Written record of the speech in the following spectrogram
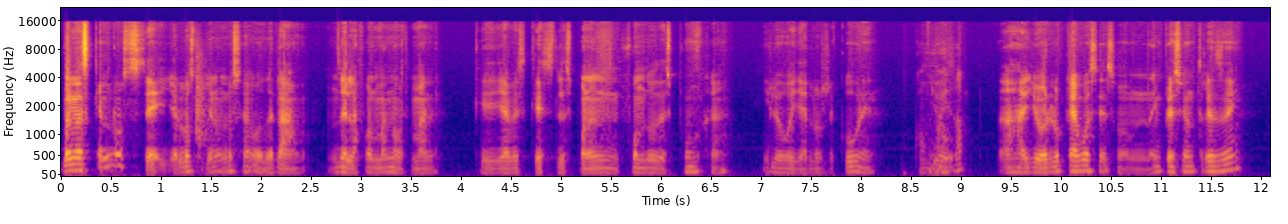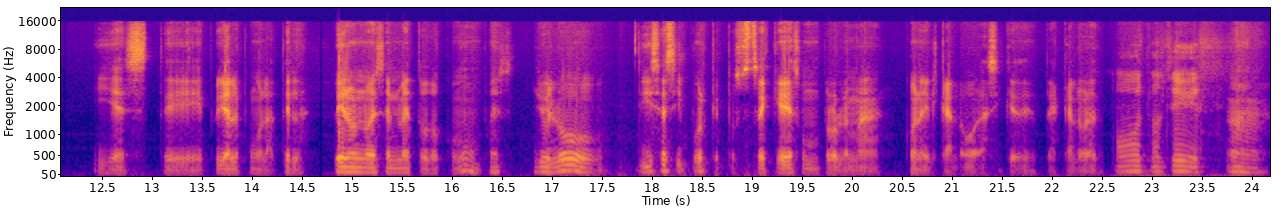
bueno, es que no sé, yo los, yo no los hago de la, de la forma normal, que ya ves que es- les ponen fondo de esponja y luego ya los recubren. ¿Cómo Yo- eso? Ajá, yo lo que hago es eso, una impresión 3D y este, pues ya le pongo la tela. Pero no es el método común, pues. Yo lo hice así porque pues sé que es un problema con el calor, así que te acaloras. Oh, entonces, Ajá.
